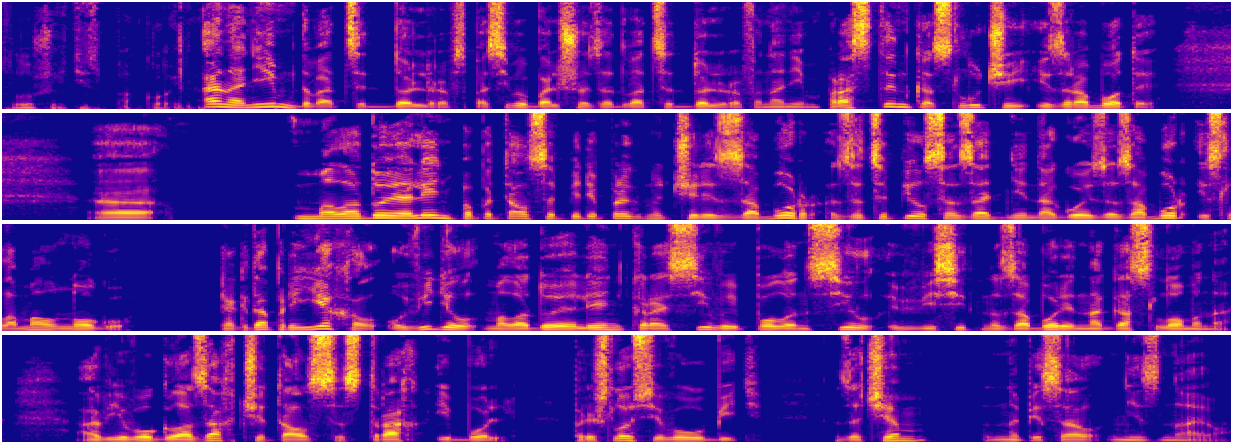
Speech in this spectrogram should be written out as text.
Слушайте спокойно. Аноним 20 долларов. Спасибо большое за 20 долларов, Аноним. Простынка, случай из работы. Молодой олень попытался перепрыгнуть через забор, зацепился задней ногой за забор и сломал ногу. Когда приехал, увидел молодой олень красивый, полон сил, висит на заборе, нога сломана, а в его глазах читался страх и боль. Пришлось его убить. Зачем? Написал, не знаю.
